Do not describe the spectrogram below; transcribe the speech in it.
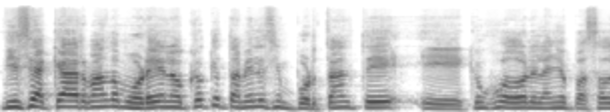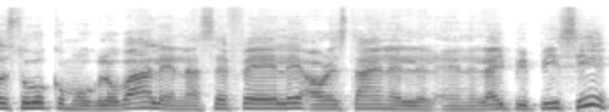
Dice acá Armando Moreno, creo que también es importante eh, que un jugador el año pasado estuvo como global en la CFL, ahora está en el, en el IPP, sí,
